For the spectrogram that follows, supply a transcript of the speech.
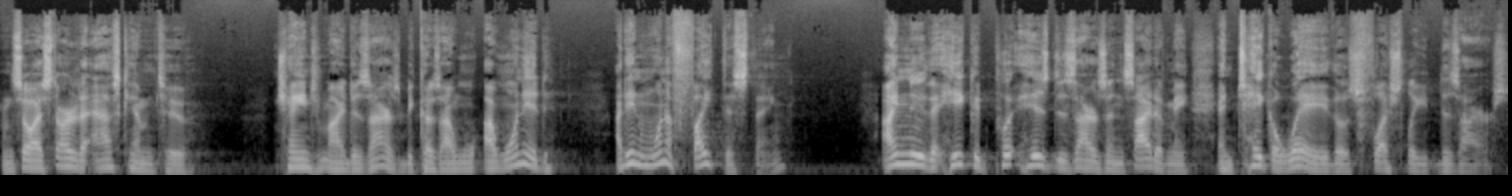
And so I started to ask him to change my desires because I, I wanted, I didn't want to fight this thing. I knew that he could put his desires inside of me and take away those fleshly desires.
